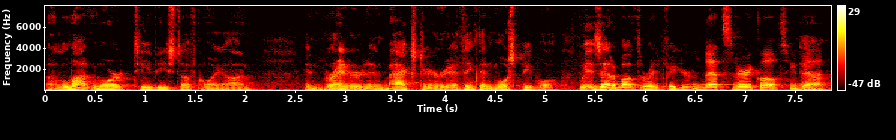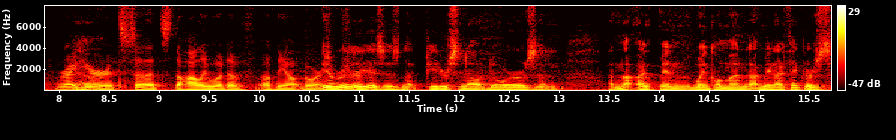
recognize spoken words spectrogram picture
A lot more TV stuff going on in Brainerd and Baxter area, I think, than most people. Is that about the right figure? That's very close. You Yeah, bet. Right yeah. here, it's uh, it's the Hollywood of, of the outdoors. It really sure. is, isn't it? Peterson Outdoors and I'm I- in Winkelman. I mean, I think there's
